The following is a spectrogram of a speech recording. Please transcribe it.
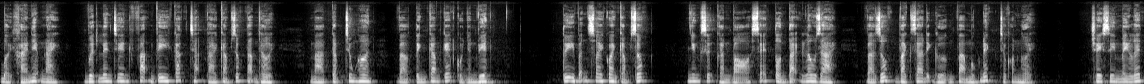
bởi khái niệm này vượt lên trên phạm vi các trạng thái cảm xúc tạm thời mà tập trung hơn vào tính cam kết của nhân viên. Tuy vẫn xoay quanh cảm xúc, nhưng sự gắn bó sẽ tồn tại lâu dài và giúp vạch ra định hướng và mục đích cho con người. Tracy Maylett,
